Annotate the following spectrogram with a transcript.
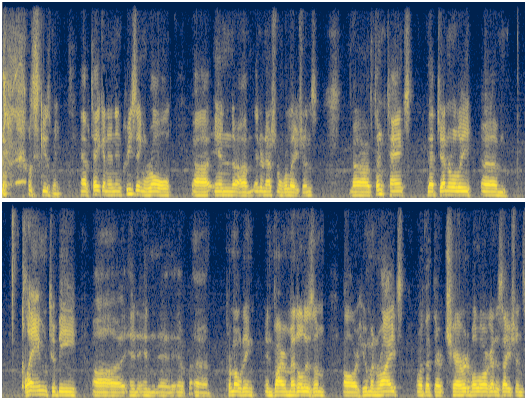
excuse me, have taken an increasing role uh, in um, international relations. Uh, think tanks that generally um, claim to be uh, in, in promoting environmentalism or human rights or that they're charitable organizations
